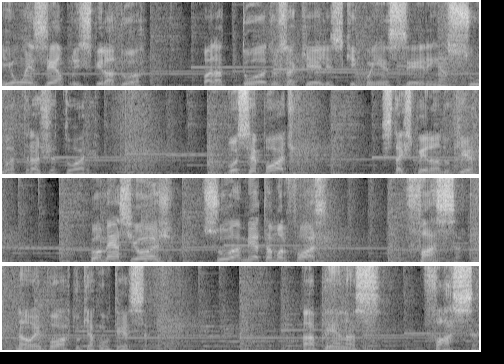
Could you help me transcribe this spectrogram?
e um exemplo inspirador para todos aqueles que conhecerem a sua trajetória. Você pode. Está esperando o quê? Comece hoje sua metamorfose. Faça, não importa o que aconteça. Apenas faça.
